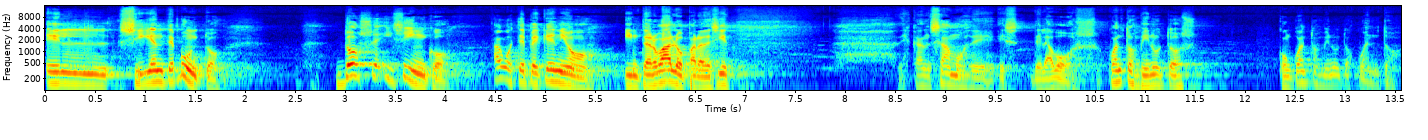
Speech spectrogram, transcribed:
el siguiente punto. 12 y 5. Hago este pequeño intervalo para decir, descansamos de, de la voz. ¿Cuántos minutos ¿Con cuántos minutos cuento?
